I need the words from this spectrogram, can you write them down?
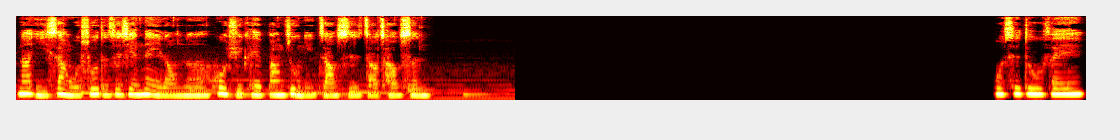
那以上我说的这些内容呢，或许可以帮助你早死早超生。我是杜菲，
